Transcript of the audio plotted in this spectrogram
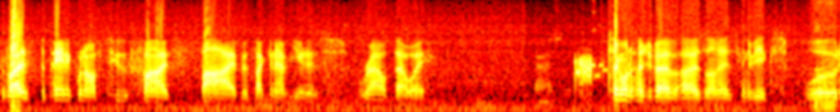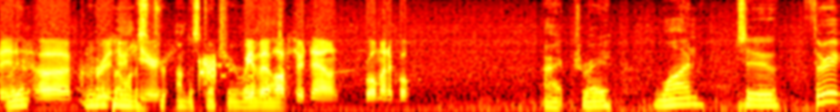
Advise, the panic went off 255. If I can have units route that way. Alright, Tango 100, I have eyes on it. It's going to be exploded. We're uh, We're gonna put him cruiser on the, here. on the stretcher. We have an officer down. Roll medical. All right, Trey. One, two, three.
